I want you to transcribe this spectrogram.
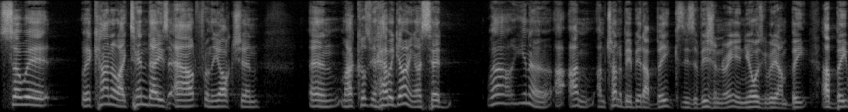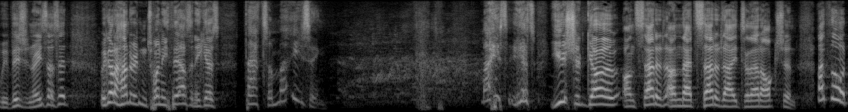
so we're we're kind of like ten days out from the auction, and Mark calls me, "How are we going?" I said, well, you know, I, am I'm, I'm trying to be a bit upbeat because he's a visionary and you're always going to be upbeat, upbeat with visionaries. I said, we got 120,000. He goes, that's amazing. Goes, you should go on Saturday, on that Saturday to that auction. I thought,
